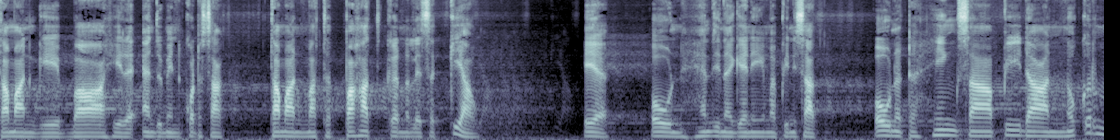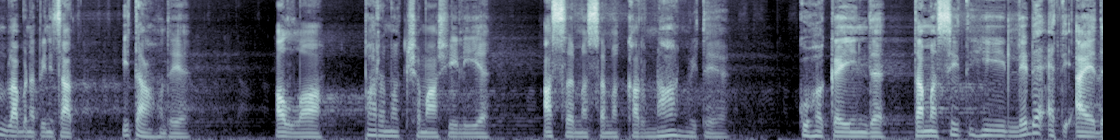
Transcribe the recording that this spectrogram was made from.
තමන්ගේ බාහිර ඇඳුමෙන් කොටසක් තමන් මත පහත් කරන ලෙස කියව්. එය ඔවුන් හැඳින ගැනීම පිණිසත් ඔවුනට හිංසා පීඩා නොකරනු ලබන පිණිසත් ඉතා හොඳය. අල්له පරමක්ෂමාශීලිය අසමසම කරුණාන්විතය. කුහකයින්ද තම සිතිහි ලෙඩ ඇති අයද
